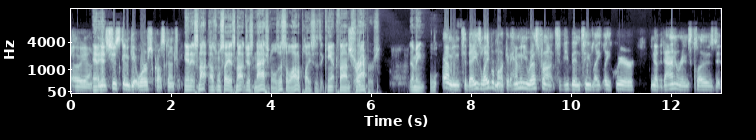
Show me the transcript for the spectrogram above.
Oh yeah, and, And it- it's just going to get worse across the country. and it's not. I was going to say it's not just Nationals. It's a lot of places that can't find Sure. trappers. I mean, w- I mean, today's labor market. How many restaurants have you been to lately where you know the dining room's closed at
